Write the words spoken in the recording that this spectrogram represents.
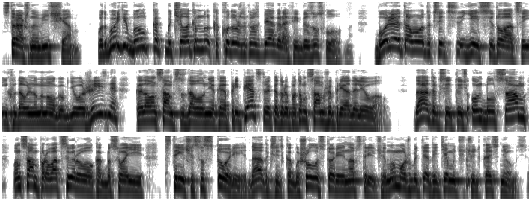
страшным вещам. Вот Горький был как бы человеком, ну, как художником с биографией, безусловно. Более того, так сказать, есть ситуации, их довольно много в его жизни, когда он сам создавал некое препятствие, которое потом сам же преодолевал. Да, так сказать, то есть он был сам, он сам провоцировал как бы свои встречи с историей, да, так сказать, как бы шел истории навстречу. И мы, может быть, этой темы чуть-чуть коснемся.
